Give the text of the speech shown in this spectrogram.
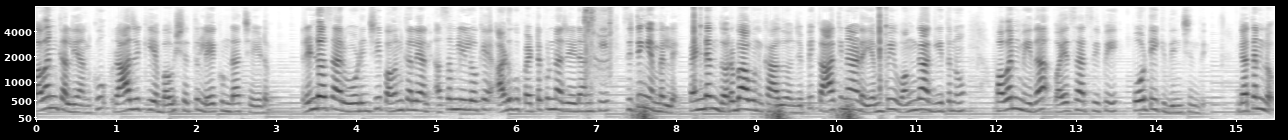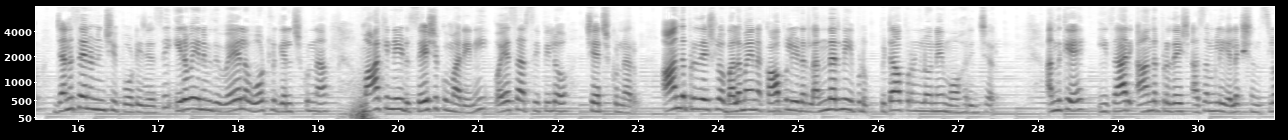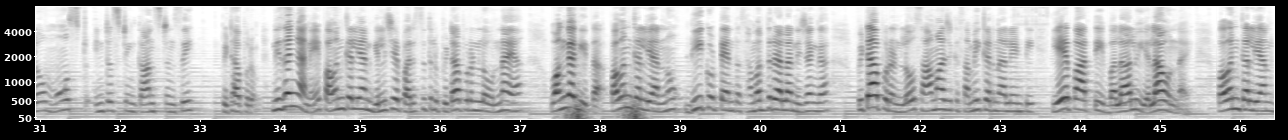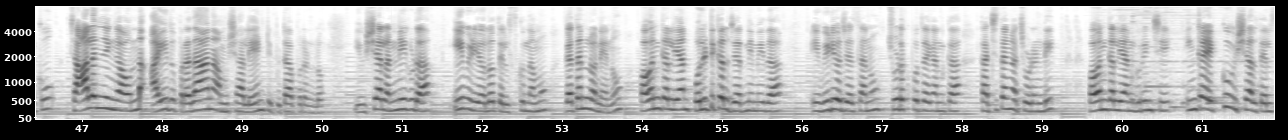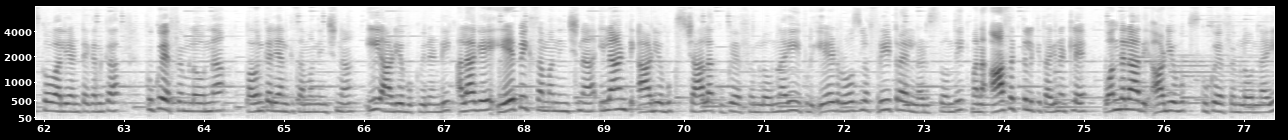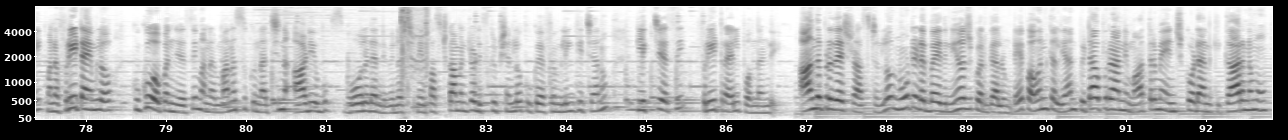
పవన్ కళ్యాణ్కు రాజకీయ భవిష్యత్తు లేకుండా చేయడం. రెండోసారి ఓడించి పవన్ కళ్యాణ్ అసెంబ్లీలోకే అడుగు పెట్టకుండా చేయడానికి సిట్టింగ్ ఎమ్మెల్యే పెండెం దొరబాబును కాదు అని చెప్పి కాకినాడ ఎంపీ వంగా గీతను పవన్ మీద వైఎస్ఆర్సీపీ పోటీకి దించింది. గతంలో జనసేన నుంచి పోటీ చేసి ఇరవై ఎనిమిది వేల ఓట్లు గెలుచుకున్న మాకినీడు శేషకుమారిని వైఎస్ఆర్సీపీలో చేర్చుకున్నారు. ఆంధ్రప్రదేశ్లో బలమైన కాపు లీడర్లందరినీ ఇప్పుడు పిఠాపురంలోనే మోహరించారు. అందుకే ఈసారి ఆంధ్రప్రదేశ్ అసెంబ్లీ ఎలక్షన్స్లో మోస్ట్ ఇంట్రెస్టింగ్ కాన్స్టెన్సీ పిఠాపురం. నిజంగానే పవన్ కళ్యాణ్ గెలిచే పరిస్థితులు పిఠాపురంలో ఉన్నాయా? వంగగీత పవన్ కళ్యాణ్ను ఢీకొట్టేంత సమర్థురాలా నిజంగా? పిఠాపురంలో సామాజిక సమీకరణాలేంటి? ఏ పార్టీ బలాలు ఎలా ఉన్నాయి? పవన్ కళ్యాణ్కు ఛాలెంజింగ్గా ఉన్న ఐదు ప్రధాన అంశాలు ఏంటి పిఠాపురంలో? ఈ విషయాలన్నీ కూడా ఈ వీడియోలో తెలుసుకుందాము. గతంలో నేను పవన్ కళ్యాణ్ పొలిటికల్ జర్నీ మీద ఈ వీడియో చేశాను. చూడకపోతే కనుక ఖచ్చితంగా చూడండి. పవన్ కళ్యాణ్ గురించి ఇంకా ఎక్కువ విషయాలు తెలుసుకోవాలి అంటే కనుక కుక్కు ఎఫ్ఎంలో ఉన్న పవన్ కళ్యాణ్కి సంబంధించిన ఈ ఆడియో బుక్ వినండి. అలాగే ఏపీకి సంబంధించిన ఇలాంటి ఆడియో బుక్స్ చాలా కుక్కు ఎఫ్ఎంలో ఉన్నాయి. ఇప్పుడు ఏడు రోజుల ఫ్రీ ట్రయల్ నడుస్తుంది. మన ఆసక్తులకి తగినట్లే వందలాది ఆడియో బుక్స్ కుక్కు ఎఫ్ఎంలో ఉన్నాయి. మన ఫ్రీ టైంలో కుక్కు ఓపెన్ చేసి మన మనసుకు నచ్చిన ఆడియో బుక్స్ బోలెడని వినొచ్చు. నేను ఫస్ట్ కామెంట్లో డిస్క్రిప్షన్లో కుక్కు ఎఫ్ఎం లింక్ ఇచ్చాను. క్లిక్ చేసి ఫ్రీ ట్రయల్ పొందండి. ఆంధ్రప్రదేశ్ రాష్ట్రంలో నూట డెబ్బై ఐదు నియోజకవర్గాలుంటే పవన్ కళ్యాణ్ పిఠాపురాన్ని మాత్రమే ఎంచుకోవడానికి కారణము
